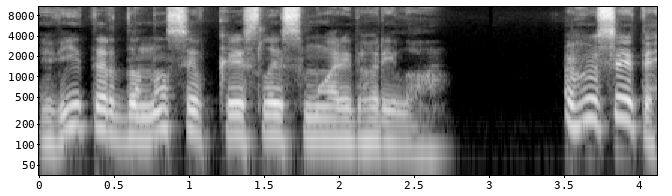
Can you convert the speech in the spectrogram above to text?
Вітер доносив кислий сморід горілого. Гусити.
